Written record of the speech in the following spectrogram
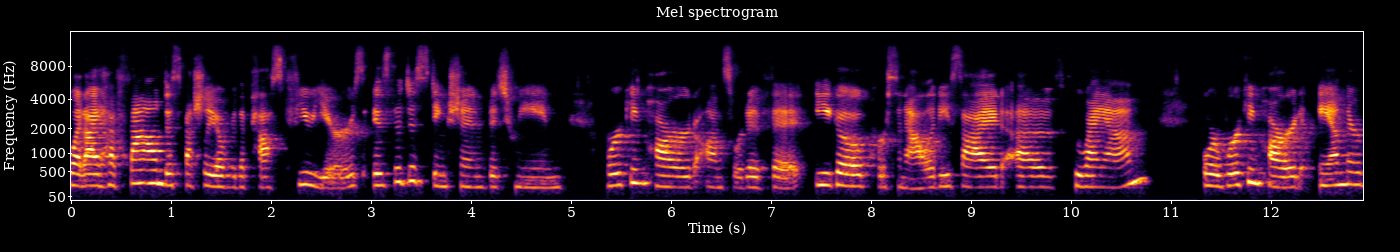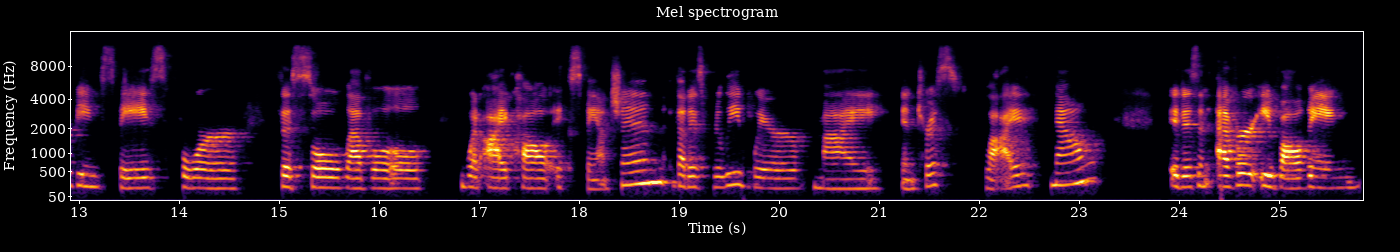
What I have found, especially over the past few years, is the distinction between working hard on sort of the ego personality side of who I am or working hard and there being space for the soul level what i call expansion that is really where my interests lie now it is an ever evolving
